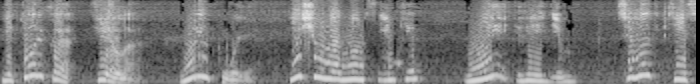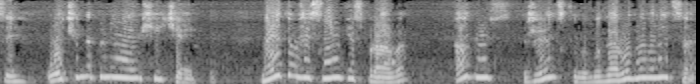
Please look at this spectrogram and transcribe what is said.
не только тело, но и поле. Еще на одном снимке мы видим силуэт птицы, очень напоминающий чайку. На этом же снимке справа адрес женского благородного лица,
